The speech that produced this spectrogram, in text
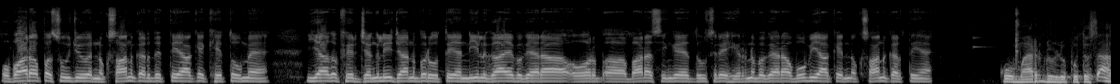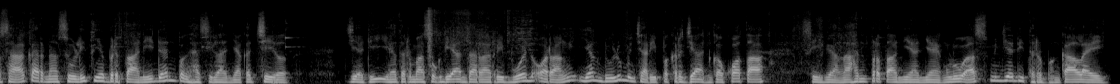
उबारा पशु जो है नुकसान कर देते हैं आके खेतों में। या तो फिर जंगली जानवर होते हैं नील गाय वगैरह और बारह सिंगे दूसरे हिरन वगैरह वो भी आके नुकसान करते हैं। Kumar dulu putus asa karena sulitnya bertani dan penghasilannya kecil. Jadi ia termasuk di antara ribuan orang yang dulu mencari pekerjaan ke kota sehingga lahan pertaniannya yang luas menjadi terbengkalai.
